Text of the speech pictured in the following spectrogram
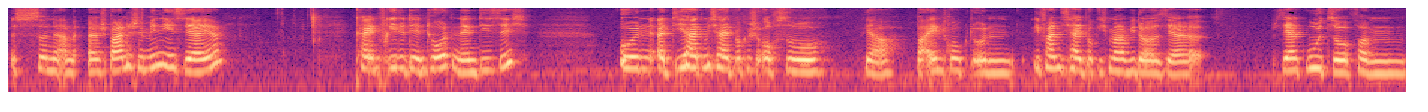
ist so eine äh, spanische Miniserie. Kein Friede den Toten nennt die sich. Und äh, die hat mich halt wirklich auch so, ja, beeindruckt und die fand ich halt wirklich mal wieder sehr, sehr gut so vom,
